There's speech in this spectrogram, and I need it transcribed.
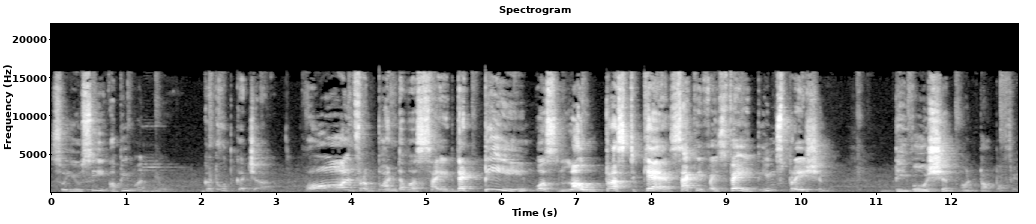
So you see, Abhimanyu, Gadodgaja, all from Pandava's side. That team was love, trust, care, sacrifice, faith, inspiration, devotion on top of it.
